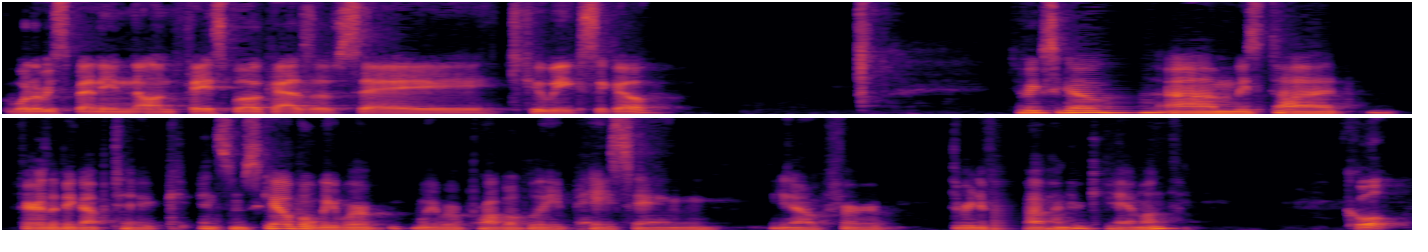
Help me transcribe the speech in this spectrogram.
what are we spending on Facebook as of say two weeks ago? Two weeks ago, um, we saw a fairly big uptick in some scale, but we were we were probably pacing, you know, for three to five hundred k a month. Cool.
